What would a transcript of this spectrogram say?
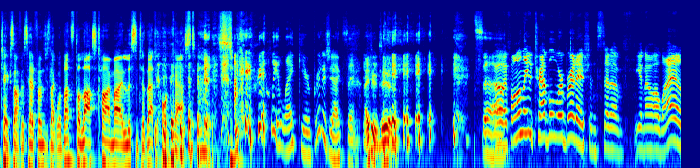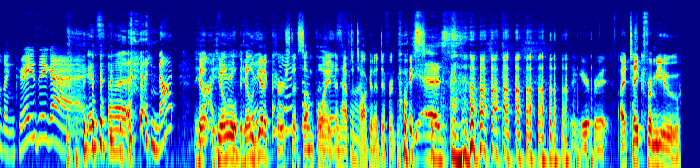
takes off his headphones. He's like, "Well, that's the last time I listen to that podcast." I really like your British accent. I do too. It's, Oh, uh, if only Treble were British instead of, you know, a wild and crazy guy. it's uh, not. he'll Not he'll very he'll get of an accursed at some accent, but point it and is have to talk in a different voice. yes. I'm here for it. I take from you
